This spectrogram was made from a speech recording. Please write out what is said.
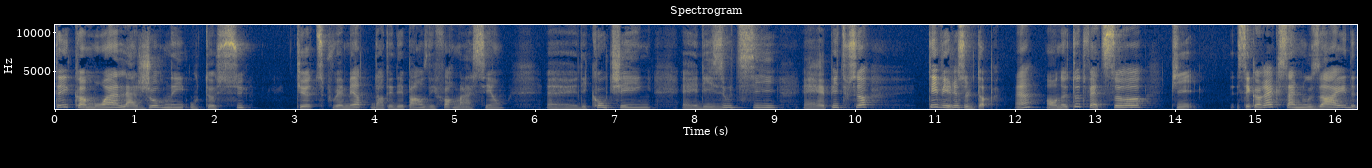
tu es comme moi la journée où tu as su que tu pouvais mettre dans tes dépenses des formations, euh, des coachings, des outils, puis tout ça, t'es viré sur le top. Hein? On a tout fait ça, puis c'est correct, ça nous aide,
